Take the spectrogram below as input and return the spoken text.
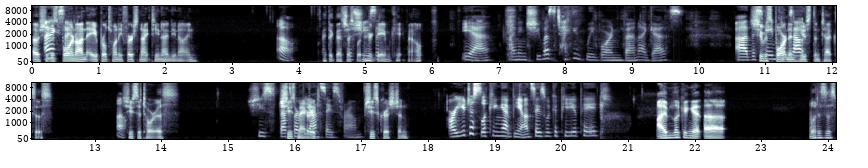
Oh, she I'm was born on April 21st, 1999. Oh, I think that's So just when her a- game came out. yeah. I mean, she was technically born then, I guess. Uh, this she was born in out- Houston, Texas. Oh. She's a Taurus. She's that's she's where married. Beyonce's from. She's Christian. Are you just looking at Beyonce's Wikipedia page? I'm looking at uh what is this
